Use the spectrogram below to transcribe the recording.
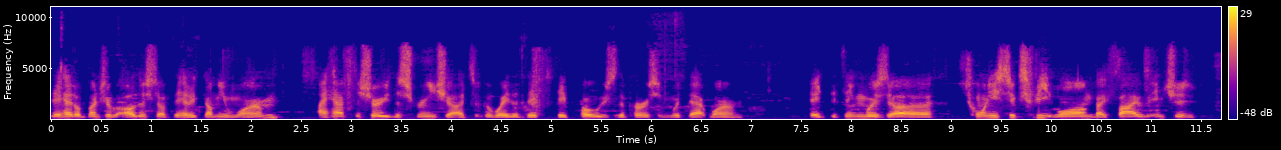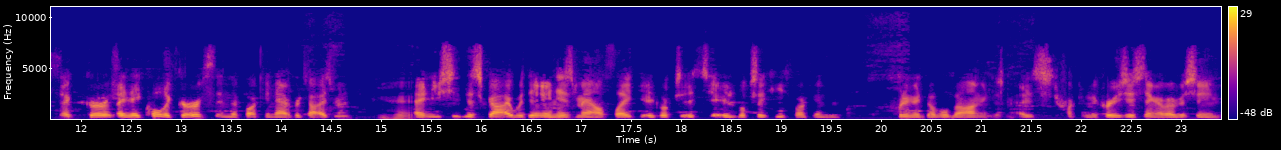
they had a bunch of other stuff. They had a gummy worm. I have to show you the screenshots of the way that they they posed the person with that worm. It, the thing was uh 26 feet long by five inches thick girth, and they call it girth in the fucking advertisement. Mm-hmm. And you see this guy with it in his mouth, like it looks, it's, it looks like he's fucking putting a double dong in his mouth. It's fucking the craziest thing I've ever seen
